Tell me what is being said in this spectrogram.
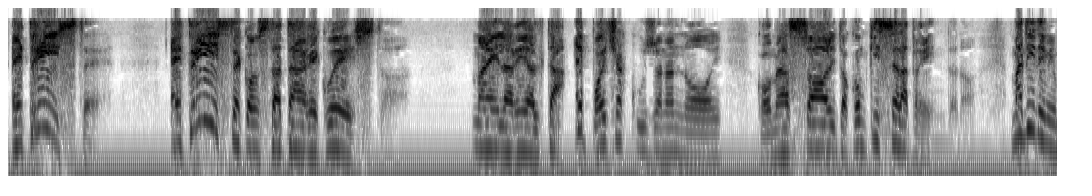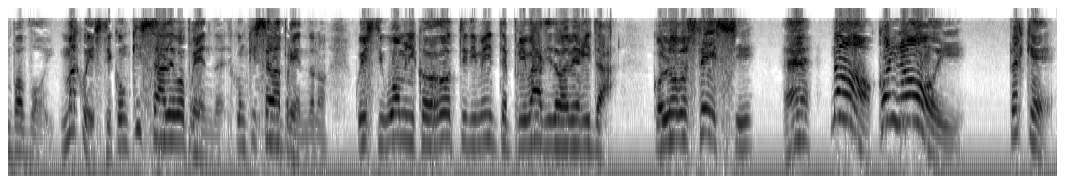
È triste, è triste constatare questo, ma è la realtà. E poi ci accusano a noi come al solito, con chi se la prendono? Ma ditemi un po' voi, ma questi con chi se la, devo prendere, con chi se la prendono? Questi uomini corrotti di mente e privati della verità? Con loro stessi? Eh? No, con noi! Perché?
